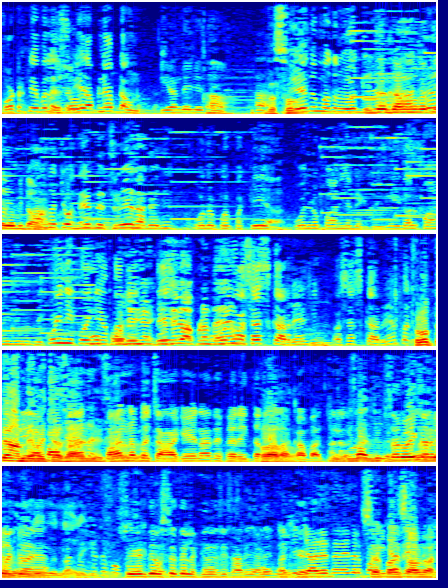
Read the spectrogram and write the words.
ਵਾਟਰ ਟੇਬਲ ਹੈ ਸਰ ਇਹ ਆਪਣੇ ਆਪ ਡਾਊਨ ਹੋਏਗਾ ਕੀ ਆਂਦੇ ਜੀ? हाँ ਦੱਸੋ। ਇਹ ਤਾਂ ਮਤਲਬ ਉਹ ਜਿੱਦਾਂ down ਹੋਗਾ ਤੇ ਇਹ ਵੀ ਉਹਦੇ ਝੋਨੇ ਦਿਸਰੇ ਸਾਡੇ ਜੀ ਉਹਦੇ ਉੱਪਰ ਪੱਕੇ ਆ ਉਹ ਜਦੋਂ ਪਾਣੀ ਡਿੱਗਦੀ ਇਹ ਗੱਲ ਪਾਣੀ ਦੀ ਨਹੀਂ ਕੋਈ ਨਹੀਂ ਕੋਈ ਨਹੀਂ ਆਪਾਂ ਉਹਦੇ ਨਾਲ ਕਿਸੇ ਦਾ ਆਪਣਾ। ਉਹਨੂੰ ਅਸੈਸ ਕਰ ਰਹੇ ਹਾਂ ਜੀ ਅਸੈਸ ਕਰ ਰਹੇ ਹਾਂ ਪਰ ਚਲੋ ਧਿਆਨ ਦੇ ਵਿੱਚ ਆ ਸਾਰੇ ਬੰਨ ਬਚਾ ਕੇ ਨਾ ਤੇ ਫਿਰ ਇਧਰਲਾ ਇਲਾਕਾ ਬਾਜੂ ਸਰ ਉਹੀ ਕਰਨ ਲੱਗੇ ਹੋਏ ਆ। ਪੇੜ ਦੇ ਉਸੇ ਤੇ ਲੱਗੇ ਹੋਏ ਸੀ ਸਾਰੇ ਜਾਣੇ। ਜ਼ਿਆਦਾ ਦਿਨ ਇਧਰ ਪਾਣੀ ਦਾ ਸਰਪੰਚ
